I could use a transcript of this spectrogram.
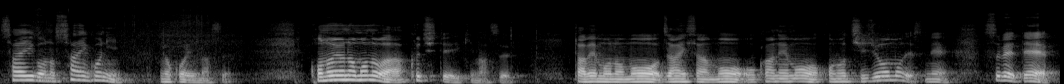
最後の最後に残ります。この世のものは朽ちていきます。食べ物も財産もお金もこの地上もですね全て、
